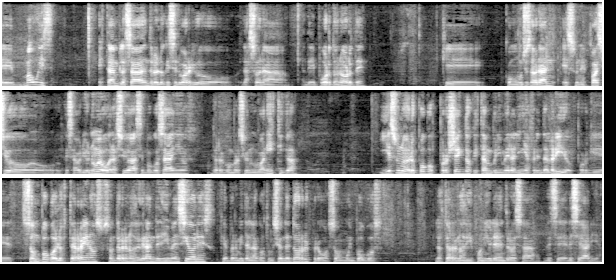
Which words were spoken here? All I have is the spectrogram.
Eh, Maui es- está emplazada dentro de lo que es el barrio, la zona de Puerto Norte, que como muchos sabrán es un espacio que se abrió nuevo a la ciudad hace pocos años, de reconversión urbanística. Y es uno de los pocos proyectos que está en primera línea frente al río, porque son pocos los terrenos, son terrenos de grandes dimensiones que permiten la construcción de torres, pero son muy pocos los terrenos disponibles dentro de, esa, de, ese, de ese área.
